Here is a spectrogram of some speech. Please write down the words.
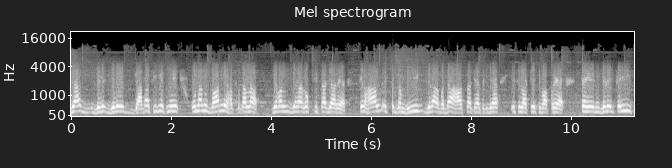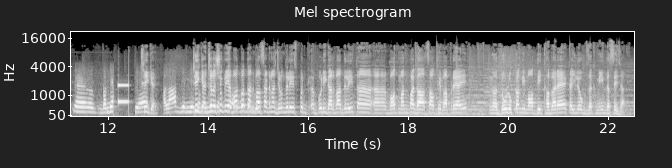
ਜਾਂ ਜਿਹੜੇ ਜਿਹੜੇ ਜ਼ਿਆਦਾ ਸੀਰੀਅਸ ਨੇ ਉਹਨਾਂ ਨੂੰ ਬਾਹਰਲੇ ਹਸਪਤਾਲਾਂ ਦੇ ਵੱਲ ਜਿਹੜਾ ਰੁਖ ਕੀਤਾ ਜਾ ਰਿਹਾ ਹੈ। ਫਿਲਹਾਲ ਇੱਕ ਗੰਭੀਰ ਜਿਹੜਾ ਵੱਡਾ ਹਾਦਸਾ ਕਹਿ ਸਕਦੇ ਆ ਇਸ ਇਲਾਕੇ 'ਚ ਵਾਪਰਿਆ ਤੇ ਜਿਹੜੇ ਕਈ ਅਹ, ਬੰਦਿਆਂ ਦੀ ਠੀਕ ਹੈ। ਹਾਲਾਤ ਜਿਹੜੀ ਠੀਕ ਹੈ ਗੰਭੀਰ ਚਲੋ ਸ਼ੁਕਰੀਆ ਦੱਸੀ ਬਹੁਤ ਬਹੁਤ ਜਾ ਰਹੀ ਹੈ। ਧੰਨਵਾਦ ਸਾਡੇ ਨਾਲ ਜੁੜਨ ਦੇ ਲਈ ਇਸ ਪਰ- ਪੂਰੀ ਗੱਲਬਾਤ ਦੇ ਲਈ ਤਾਂ ਅ, ਬਹੁਤ ਮੰਦਭਾਗਾ ਹਾਦਸਾ ਉੱਥੇ ਵਾਪਰਿਆ ਹੈ ਅ, ਦੋ ਲੋਕਾਂ ਦੀ ਮੌਤ ਦੀ ਖਬਰ ਹੈ ਕਈ ਲੋਕ ਜ਼ਖਮੀ ਦੱਸੇ ਜਾ ਰਹੇ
